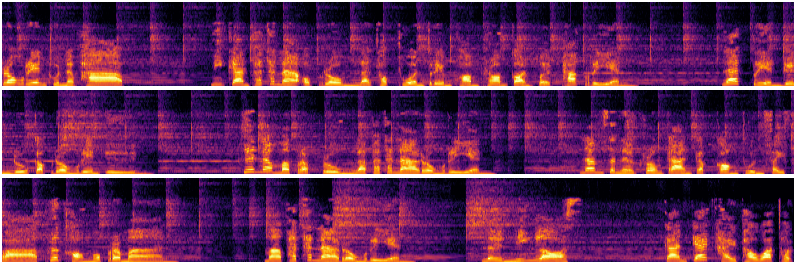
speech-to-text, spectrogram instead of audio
โรงเรียนคุณภาพ มีการพัฒนาอบรมและทบทวนเตรียมความพร้อมก่อนเปิดภาคเรียน แลกเปลี่ยนเรียนรู้กับโรงเรียนอื่น เพื่อนำมาปรับปรุงและพัฒนาโรงเรียนนำเสนอโครงการกับกองทุนไฟฟ้าเพื่อของงบประมาณ มาพัฒนาโรงเรียน Learning Loss การแก้ไขภาวะถด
